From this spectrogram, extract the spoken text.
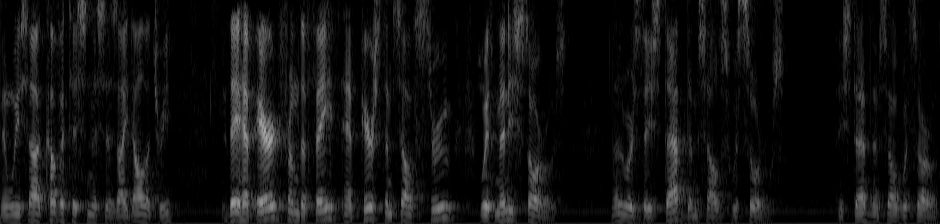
and we saw covetousness as idolatry, they have erred from the faith and pierced themselves through with many sorrows. In other words, they stabbed themselves with sorrows. They stabbed themselves with sorrows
